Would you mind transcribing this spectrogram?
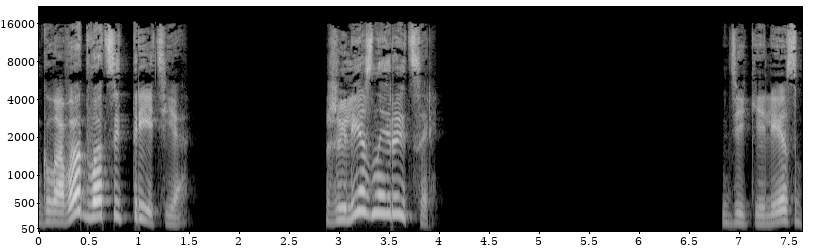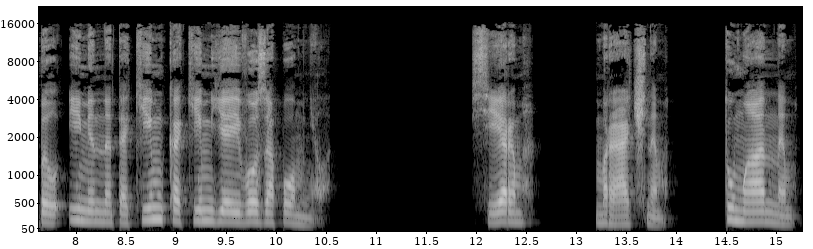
Глава 23. Железный рыцарь. Дикий лес был именно таким, каким я его запомнил. Серым, мрачным, туманным,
